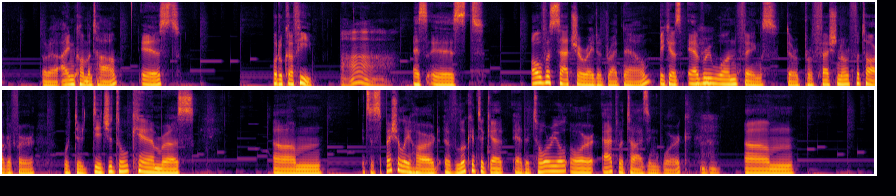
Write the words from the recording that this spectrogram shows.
oder ein Kommentar, ist Fotografie. Ah. Es ist oversaturated right now because everyone thinks they're a professional photographer with their digital cameras. Um, it's especially hard if looking to get editorial or advertising work. Um,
